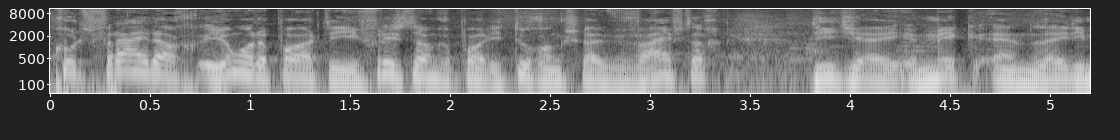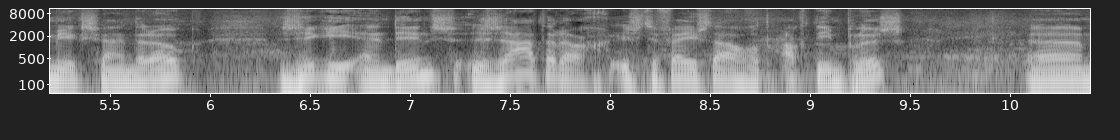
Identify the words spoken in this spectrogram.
Goed, vrijdag jongerenparty, frisdrankenparty, toegang 57. DJ Mick en Lady Mick zijn er ook. Ziggy en Dins. Zaterdag is de feestavond 18 plus. Ehm,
